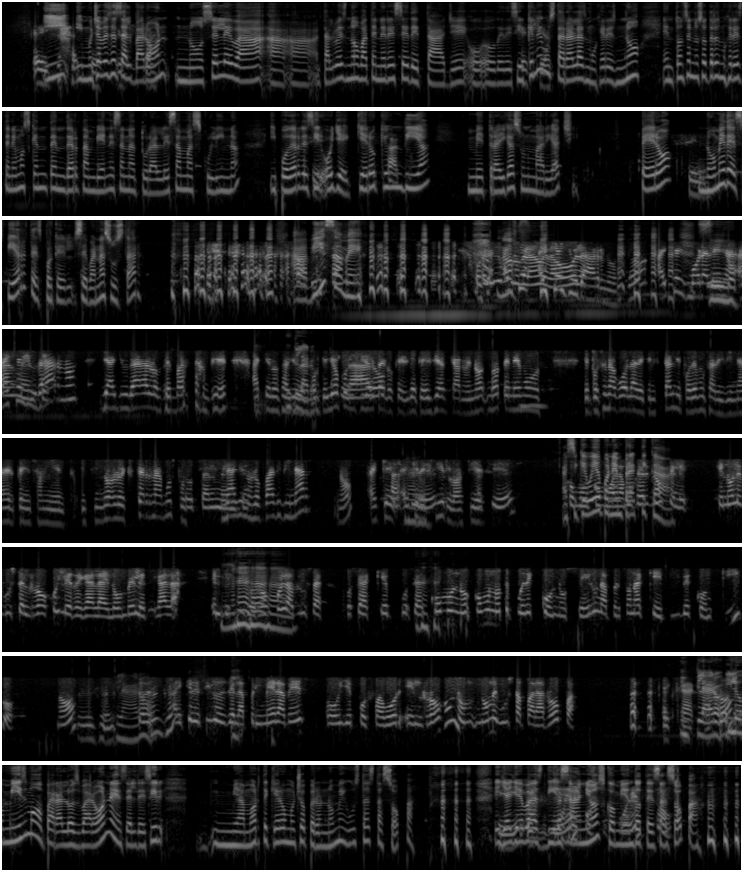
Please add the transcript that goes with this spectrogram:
Y, y, muchas veces al varón no se le va a, tal vez no va a tener ese detalle o, de decir, ¿qué le gustará a las mujeres? No, entonces nosotras mujeres tenemos que entender también esa naturaleza masculina y poder decir, oye, quiero que un día me traigas un mariachi, pero no me despiertes porque se van a asustar. Avísame. o sea, hay que ayudarnos, ¿no? Hay que, moraleja, hay que ayudarnos y ayudar a los demás también a que nos ayuden, porque yo claro. lo que lo que decías Carmen, no no tenemos eh, pues una bola de cristal ni podemos adivinar el pensamiento y si no lo externamos pues nadie nos lo va a adivinar, ¿no? Hay que hay que decirlo, así es. Así es. Así que voy a poner en práctica que, que no le gusta el rojo y le regala el hombre le regala el vestido rojo, la blusa. O sea, que, o sea, ¿cómo no, cómo no te puede conocer una persona que vive contigo? ¿No? Claro. hay que decirlo desde la primera vez, oye, por favor, el rojo no, no me gusta para ropa. Exacto. Claro, y lo mismo para los varones, el decir, mi amor, te quiero mucho, pero no me gusta esta sopa. y ya llevas 10 años comiéndote esa sopa.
